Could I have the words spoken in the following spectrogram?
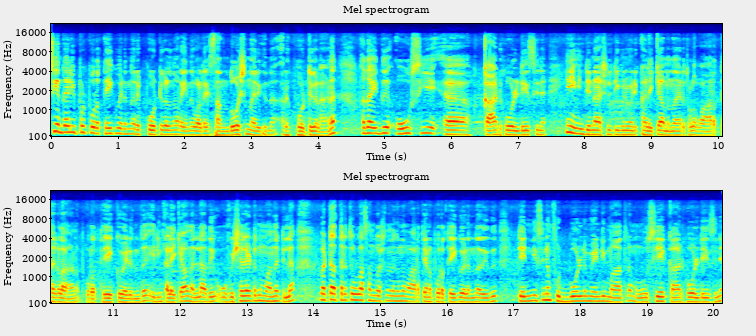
സി എന്തായാലും ഇപ്പോൾ പുറത്തേക്ക് വരുന്ന റിപ്പോർട്ടുകൾ എന്ന് പറയുന്നത് വളരെ സന്തോഷം നൽകുന്ന റിപ്പോർട്ടുകളാണ്. അതായത് ഒ സി എ കാർഡ് ഹോൾഡേഴ്സിന് ഇനിയും ഇന്ത്യൻ നാഷണൽ ടീമിന് വേണ്ടി കളിക്കാമെന്ന തരത്തിലുള്ള വാർത്തകളാണ് പുറത്തേക്ക് വരുന്നത്. ഇനിയും കളിക്കാമെന്നല്ല അത് ഒഫീഷ്യലായിട്ടൊന്നും വന്നിട്ടില്ല. ബട്ട് അത്തരത്തിലുള്ള സന്തോഷം നൽകുന്ന വാർത്തയാണ് പുറത്തേക്ക് വരുന്നത്. അതായത് ടെന്നീസിനും ഫുട്ബോളിനും വേണ്ടി മാത്രം ഒ സി എ കാർഡ് ഹോൾഡേഴ്സിന്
